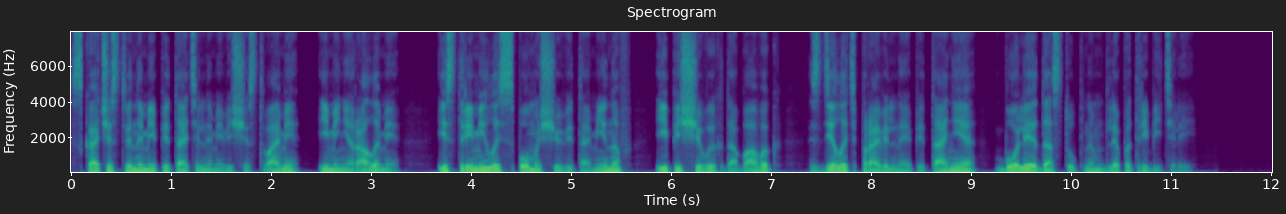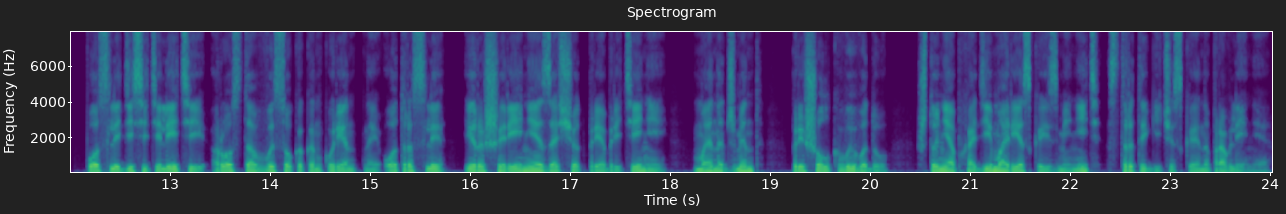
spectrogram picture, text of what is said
с качественными питательными веществами и минералами и стремилась с помощью витаминов и пищевых добавок сделать правильное питание более доступным для потребителей. После десятилетий роста в высококонкурентной отрасли и расширения за счет приобретений, менеджмент пришел к выводу, что необходимо резко изменить стратегическое направление.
